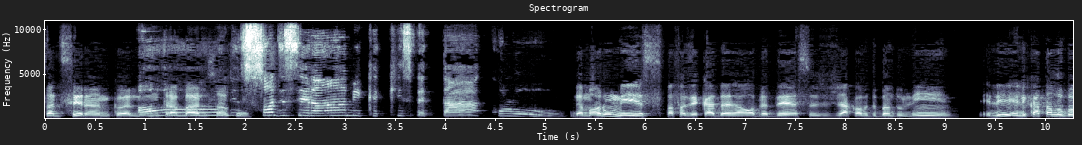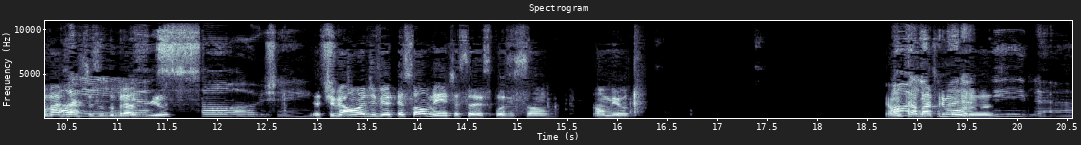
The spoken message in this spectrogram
só de cerâmica, olha, um trabalho só com... só de cerâmica, que espetáculo! Demora um mês para fazer cada obra dessas, Jacob do Bandolim. Ele, ele catalogou vários olha artistas do Brasil. só, gente. Eu tive a honra de ver pessoalmente essa exposição ao Milton. É um olha, trabalho primoroso. Maravilha.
